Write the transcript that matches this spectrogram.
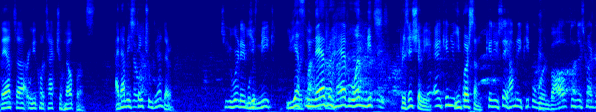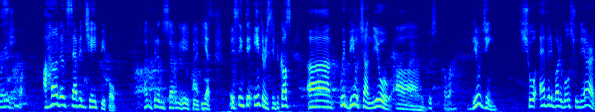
that uh, we contract to help us. I never stay together. So you weren't able you, to meet Yes, we never have one meet presentially And can you in person. can you say how many people were involved in this migration? 178 people. 178 Uh, people. yes, it's inter- interesting because uh, we built a new uh, building, so everybody goes to there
